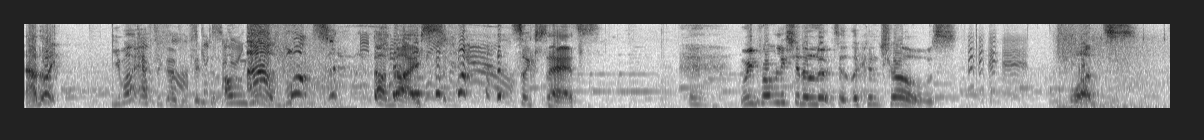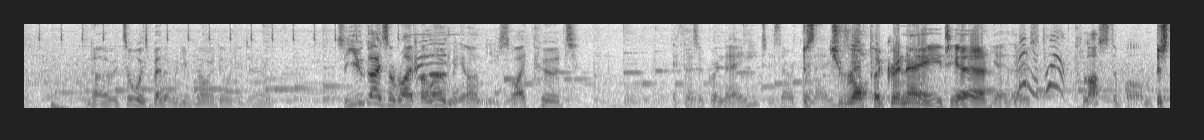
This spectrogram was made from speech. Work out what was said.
how do I? You might have to go for Fast, good Vindus. Oh, yeah. What? oh nice. Success. We probably should have looked at the controls once. No, it's always better when you've no idea what you're doing. So you guys are right below me, aren't you? So I could... If there's a grenade, is there a grenade? Just drop a grenade. Yeah. yeah, there is cluster bomb. Just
